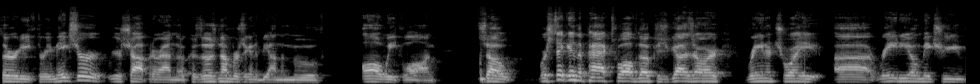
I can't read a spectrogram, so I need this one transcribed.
33. Make sure you're shopping around though, because those numbers are going to be on the move all week long. So we're sticking in the Pac 12 though, because you guys are Reign Troy uh, Radio. Make sure you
